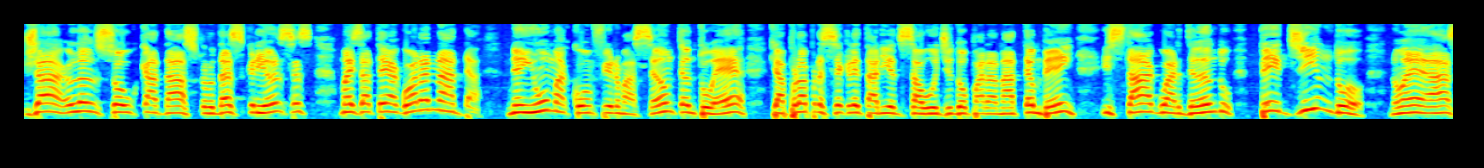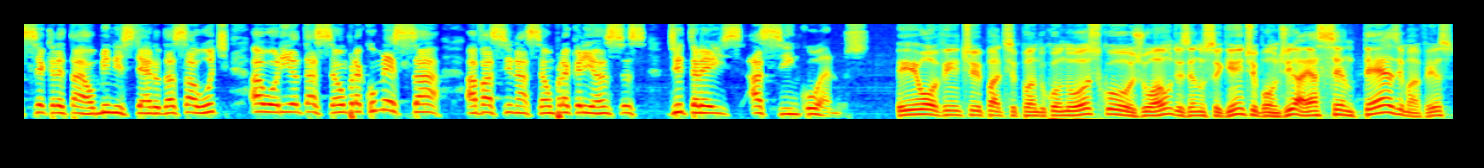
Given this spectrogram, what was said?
já lançou o cadastro das crianças, mas até agora nada nenhuma confirmação, tanto é que a própria Secretaria de Saúde do Paraná também está aguardando, pedindo, não é, a secretária, ao Ministério da Saúde, a orientação para começar a vacinação para crianças de 3 a 5 anos. E o ouvinte participando conosco, João, dizendo o seguinte: bom dia, é a centésima vez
